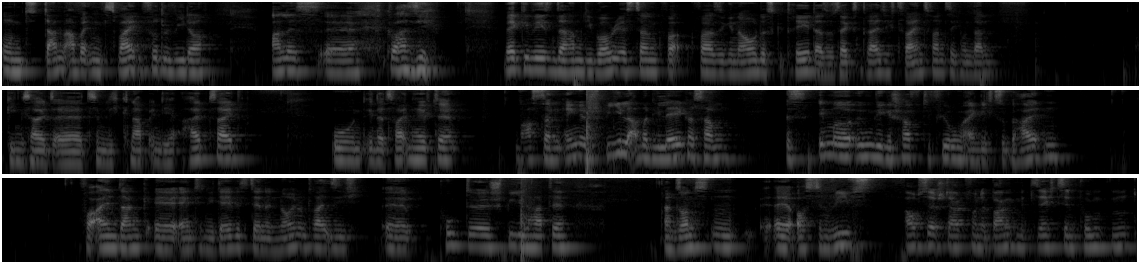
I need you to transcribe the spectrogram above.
und dann aber im zweiten Viertel wieder alles äh, quasi weg gewesen. Da haben die Warriors dann quasi genau das gedreht, also 36, 22 und dann ging es halt äh, ziemlich knapp in die Halbzeit. Und in der zweiten Hälfte war es dann ein enges Spiel, aber die Lakers haben es immer irgendwie geschafft, die Führung eigentlich zu behalten. Vor allem dank äh, Anthony Davis, der ein 39 äh, hatte. Ansonsten äh, Austin Reeves auch sehr stark von der Bank mit 16 Punkten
